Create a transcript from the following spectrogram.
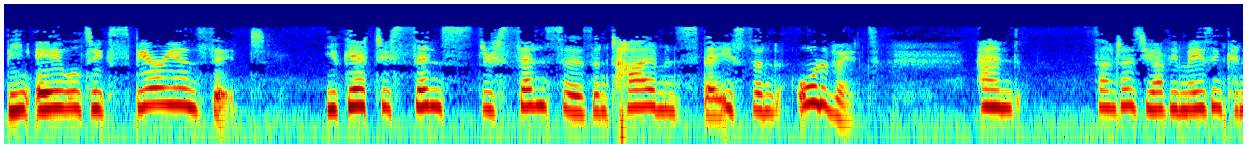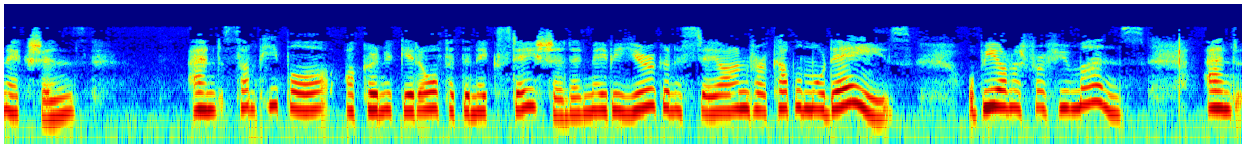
being able to experience it. You get to sense through senses and time and space and all of it. And sometimes you have amazing connections and some people are going to get off at the next station, and maybe you're going to stay on for a couple more days or be on it for a few months. And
